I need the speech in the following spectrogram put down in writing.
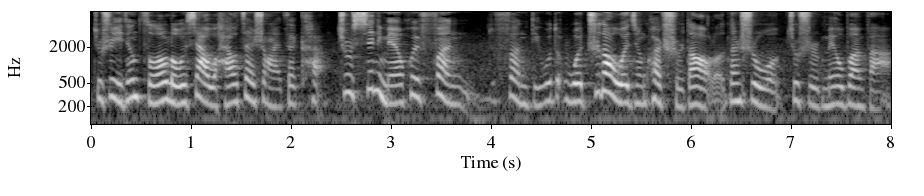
就是已经走到楼下，我还要再上来再看，就是心里面会犯犯嘀咕的。我知道我已经快迟到了，但是我就是没有办法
